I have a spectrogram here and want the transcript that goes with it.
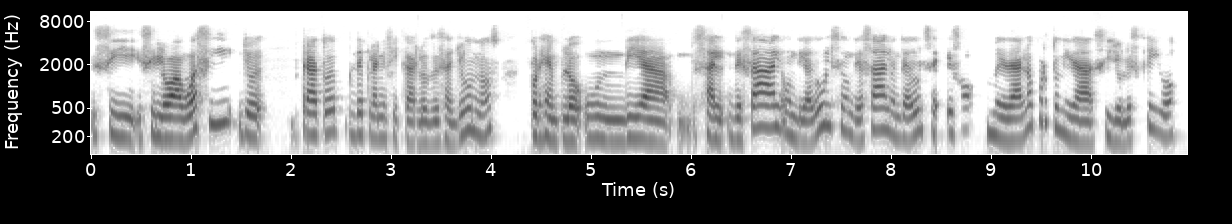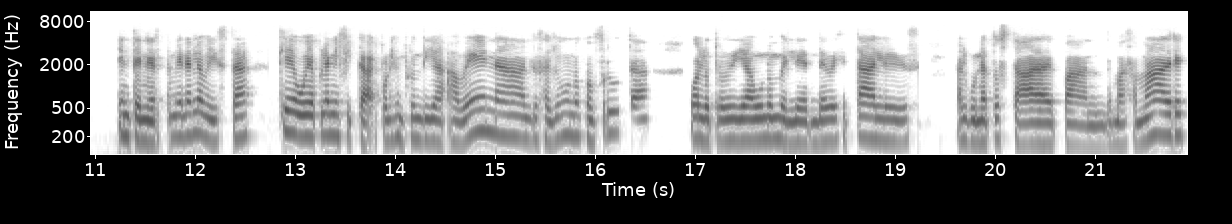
si, si lo hago así, yo trato de planificar los desayunos, por ejemplo, un día de sal, un día dulce, un día sal, un día dulce. Eso me da la oportunidad, si yo lo escribo, en tener también a la vista que voy a planificar. Por ejemplo, un día avena, el desayuno con fruta, o al otro día un omelette de vegetales, alguna tostada de pan de masa madre.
